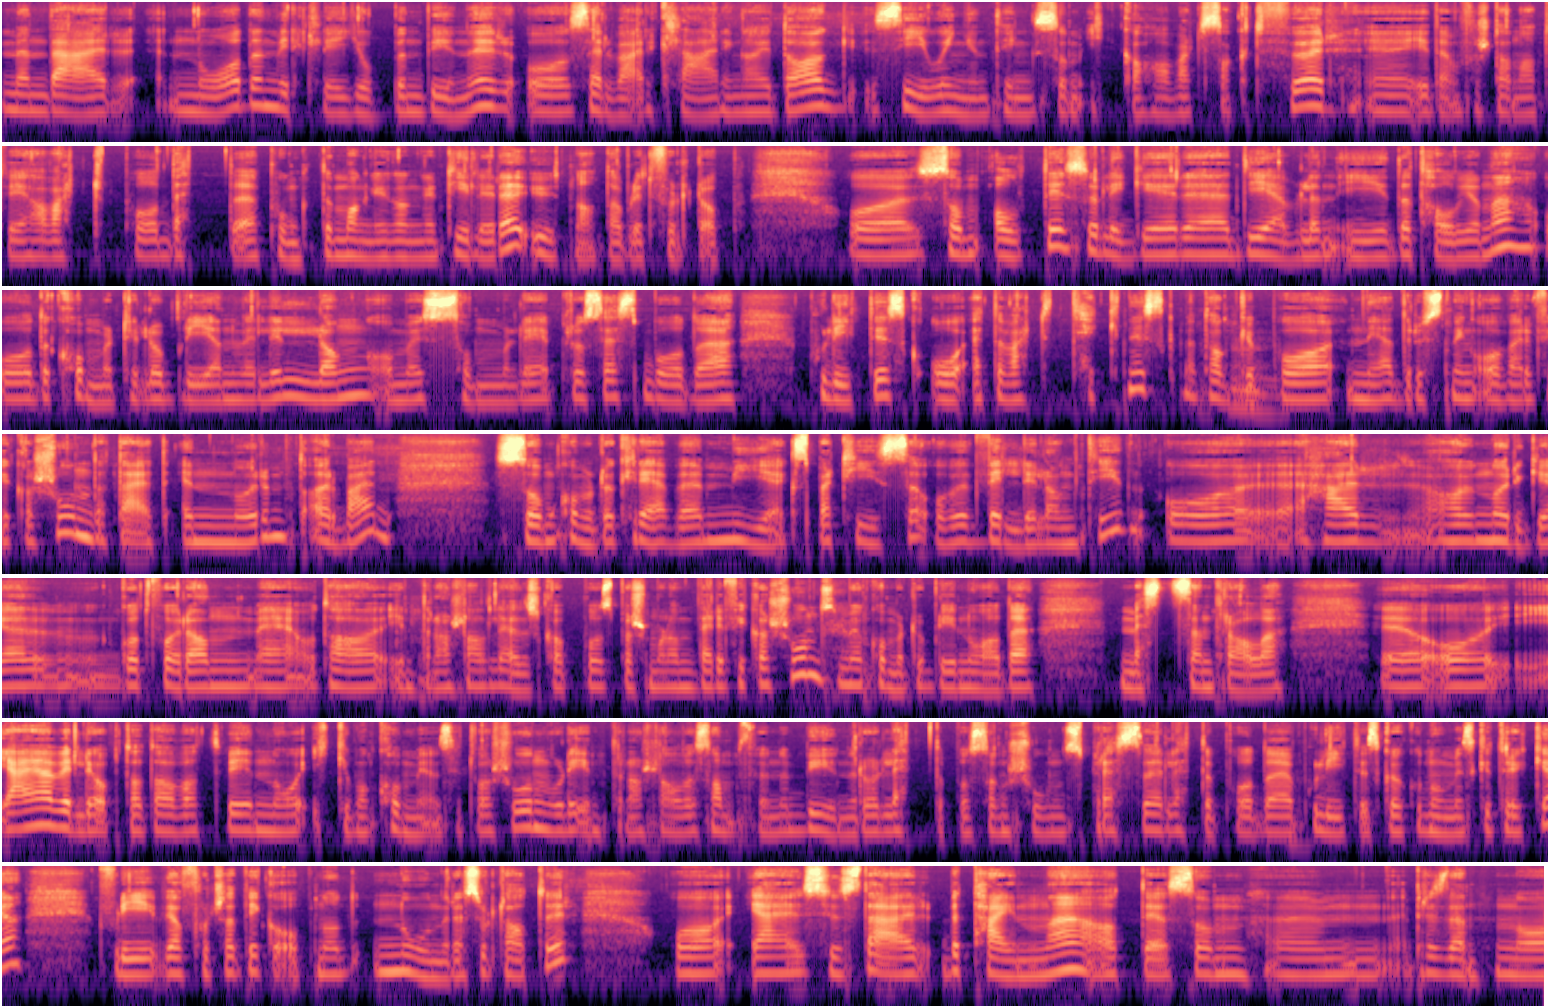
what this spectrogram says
Men det er nå den virkelige jobben begynner, og selve erklæringa i dag sier jo ingenting som ikke har vært sagt før, eh, i den forstand at vi har vært på dette punktet mange ganger tidligere uten at det har blitt fulgt opp. Og som alltid så ligger eh, djevelen i detaljene, og det kommer til å bli en veldig lang og møysommelig prosess, både politisk og etter hvert teknisk, med tanke mm. på nedrustning og verifikasjon. Dette er et enormt arbeid som kommer til å kreve mye ekspertise over veldig lang tid. og her har Norge gått foran med å ta internasjonalt lederskap på spørsmål om verifikasjon, som jo kommer til å bli noe av det mest sentrale. Eh, og jeg er veldig opptatt av at vi nå ikke må komme i en situasjon hvor det internasjonale samfunnet begynner å lette på sanksjonspresset, lette på det politiske og økonomiske trykket, fordi vi har fortsatt ikke oppnådd noen resultater. Og jeg syns det er betegnende at det som eh, presidenten nå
